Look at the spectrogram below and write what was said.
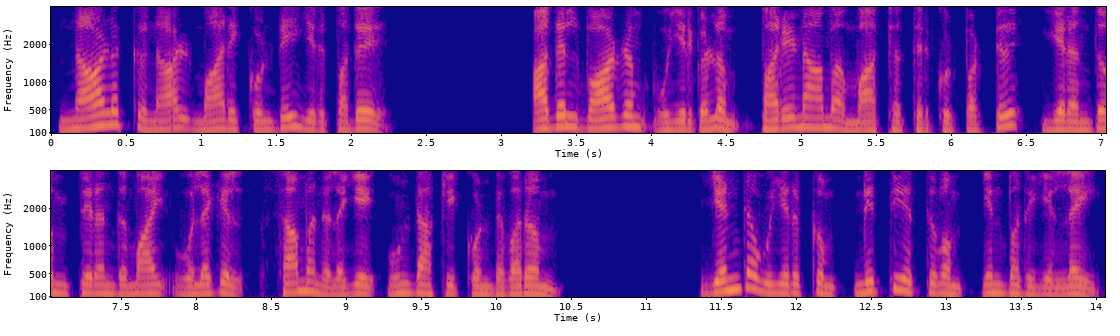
நாளுக்கு நாள் மாறிக்கொண்டே இருப்பது. அதில் வாழும் உயிர்களும் பரிணாம மாற்றத்திற்குட்பட்டு இறந்தும் பிறந்துமாய் உலகில் சமநிலையை உண்டாக்கிக் கொண்டு வரும். எந்த உயிருக்கும் நித்தியத்துவம் என்பது இல்லை.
